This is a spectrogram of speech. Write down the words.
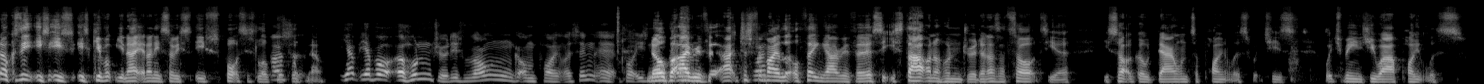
No, because he, he's, he's he's give up United and he so he, he supports his local Oh, club now. Yeah, yeah, but hundred is wrong on pointless, isn't it? But he's No, but I rever- I, just for my little thing, I reverse it. You start on 100, and as I talk to you, you sort of go down to pointless, which is which means you are pointless.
